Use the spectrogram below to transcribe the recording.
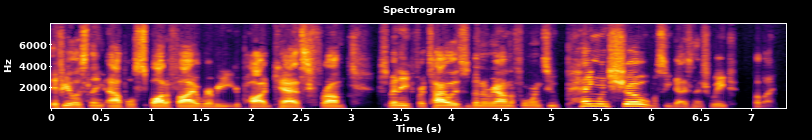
if you're listening apple spotify wherever you get your podcast from. Smitty for tyler this has been around the 412 penguin show. We'll see you guys next week. Bye bye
